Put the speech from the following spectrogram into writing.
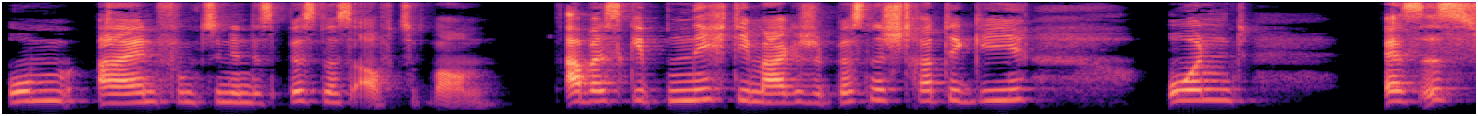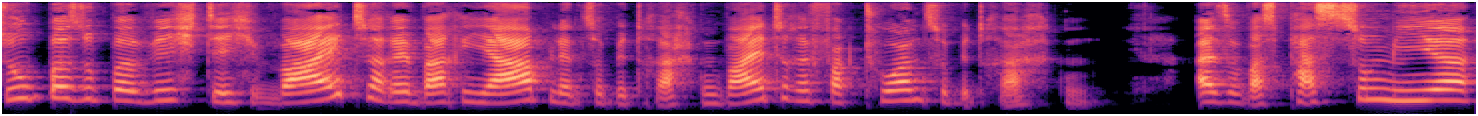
um ein funktionierendes Business aufzubauen aber es gibt nicht die magische Business-Strategie und es ist super, super wichtig, weitere Variablen zu betrachten, weitere Faktoren zu betrachten. Also was passt zu mir,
